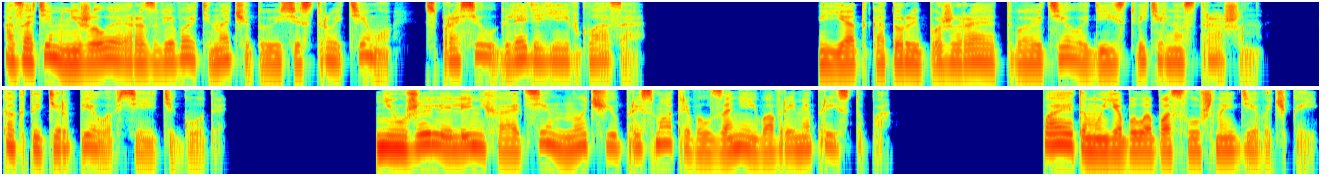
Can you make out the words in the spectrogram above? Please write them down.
а затем, не желая развивать начатую сестрой тему, спросил, глядя ей в глаза. Яд, который пожирает твое тело, действительно страшен как ты терпела все эти годы. Неужели Линь Хаотин ночью присматривал за ней во время приступа? «Поэтому я была послушной девочкой»,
